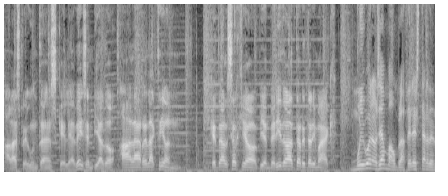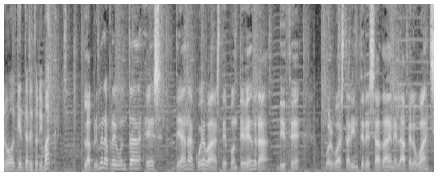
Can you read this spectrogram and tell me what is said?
a las preguntas que le habéis enviado a la redacción. ¿Qué tal, Sergio? Bienvenido a Territory Mac. Muy buenos, Llama. Un placer estar de nuevo aquí en Territory Mac. La primera pregunta es de Ana Cuevas, de Pontevedra. Dice, vuelvo a estar interesada en el Apple Watch.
